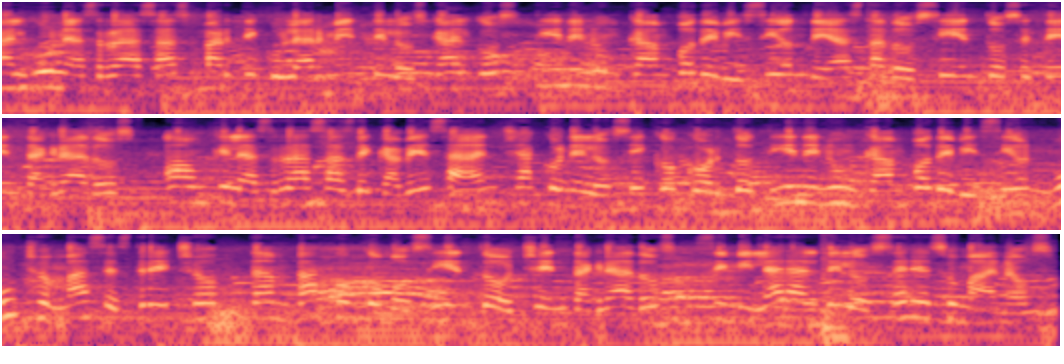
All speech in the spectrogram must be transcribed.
Algunas razas, particularmente los galgos, tienen un campo de visión de hasta 270 grados, aunque las razas de cabeza ancha con el hocico corto tienen un campo de visión mucho más estrecho, tan bajo como 180 grados, similar al de los seres humanos.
